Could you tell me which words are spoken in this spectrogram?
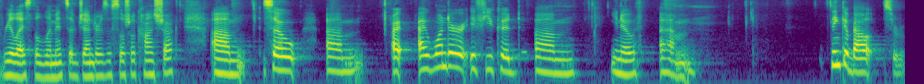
realize the limits of gender as a social construct. Um, so um, I, I, wonder if you could, um, you know, um, think about sort of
